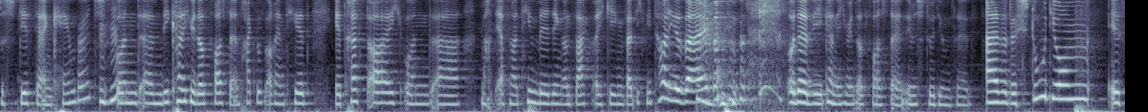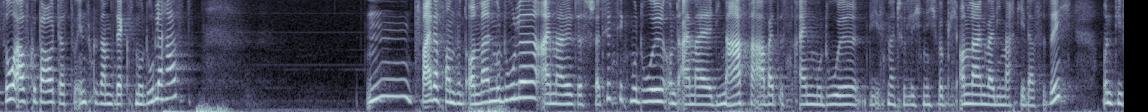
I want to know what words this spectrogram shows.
Du studierst ja in Cambridge mhm. und ähm, wie kann ich mir das vorstellen? Praxisorientiert, ihr trefft euch und äh, macht erstmal Teambuilding und sagt euch gegenseitig, wie toll ihr seid. Oder wie kann ich mir das vorstellen im Studium selbst? Also das Studium ist so aufgebaut, dass du insgesamt sechs Module hast. Hm, zwei davon sind Online-Module, einmal das Statistikmodul und einmal die Masterarbeit ist ein Modul, die ist natürlich nicht wirklich online, weil die macht jeder für sich. Und die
